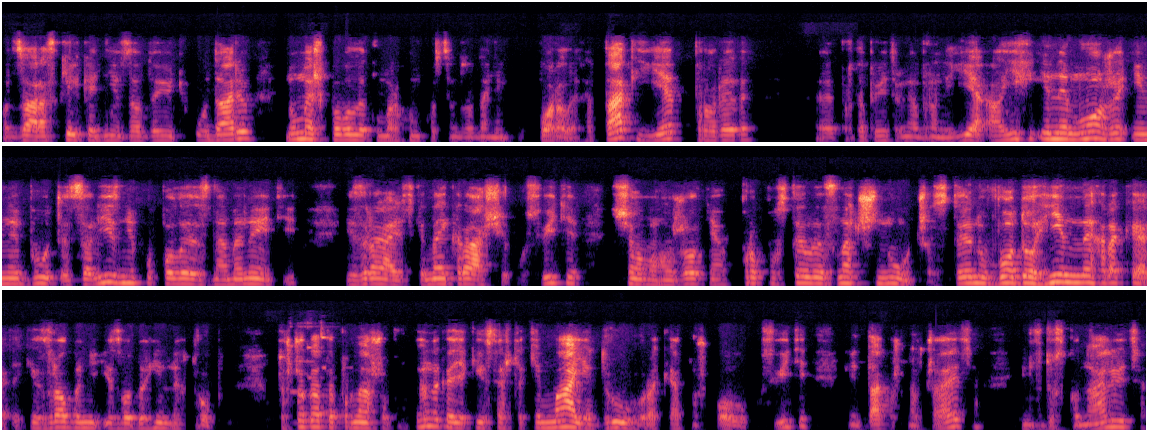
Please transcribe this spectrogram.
от зараз кілька днів завдають ударів. Ну ми ж по великому рахунку з цим завданням впорали. Так, є прориви протиповітряної оборони є, а їх і не може і не бути. Залізні куполи знамениті ізраїльські, найкращі у світі 7 жовтня пропустили значну частину водогінних ракет, які зроблені із водогінних труб. То що казати про нашого противника, який все ж таки має другу ракетну школу у світі, він також навчається, він вдосконалюється,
